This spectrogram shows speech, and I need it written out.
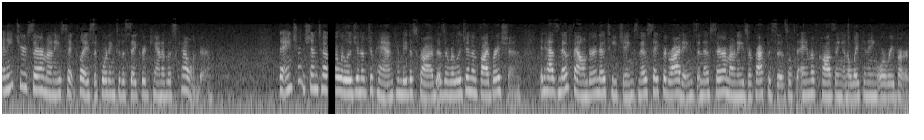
and each year ceremonies take place according to the sacred cannabis calendar. The ancient Shinto religion of Japan can be described as a religion of vibration. It has no founder, no teachings, no sacred writings, and no ceremonies or practices with the aim of causing an awakening or rebirth.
